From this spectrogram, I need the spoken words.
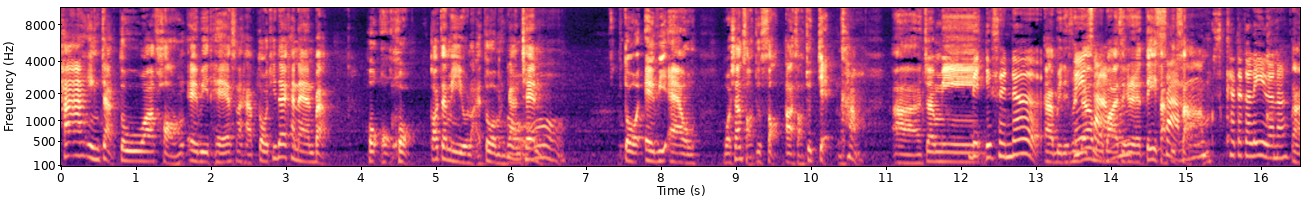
ถ้าอ้างอิงจากตัวของ AV-TEST นะครับ ตัวที่ได้คะแนนแบบ 666 ก็จะมีอยู่หลายตัวเหมือนกัน เช่นโอ้ตัว AVL เวอร์ชัน2.2อ่า2.7นะครับค่ะ อ่าจะมี Bitdefender อ่า Bitdefender นี่สาม Mobile Security สาม33 category แล้วนะ อ่า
